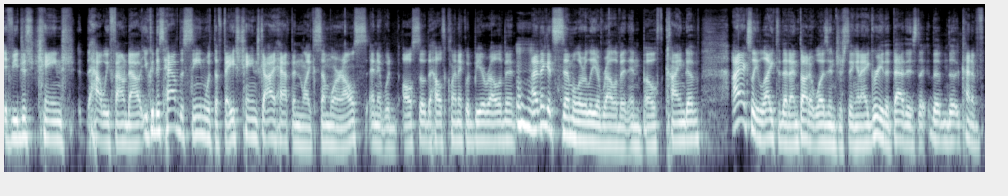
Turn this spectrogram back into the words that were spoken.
if you just changed how we found out. You could just have the scene with the face change guy happen like somewhere else, and it would also the health clinic would be irrelevant. Mhm. I think it's similarly irrelevant in both, kind of. I actually liked that and thought it was interesting, and I agree that that is the, the the kind of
